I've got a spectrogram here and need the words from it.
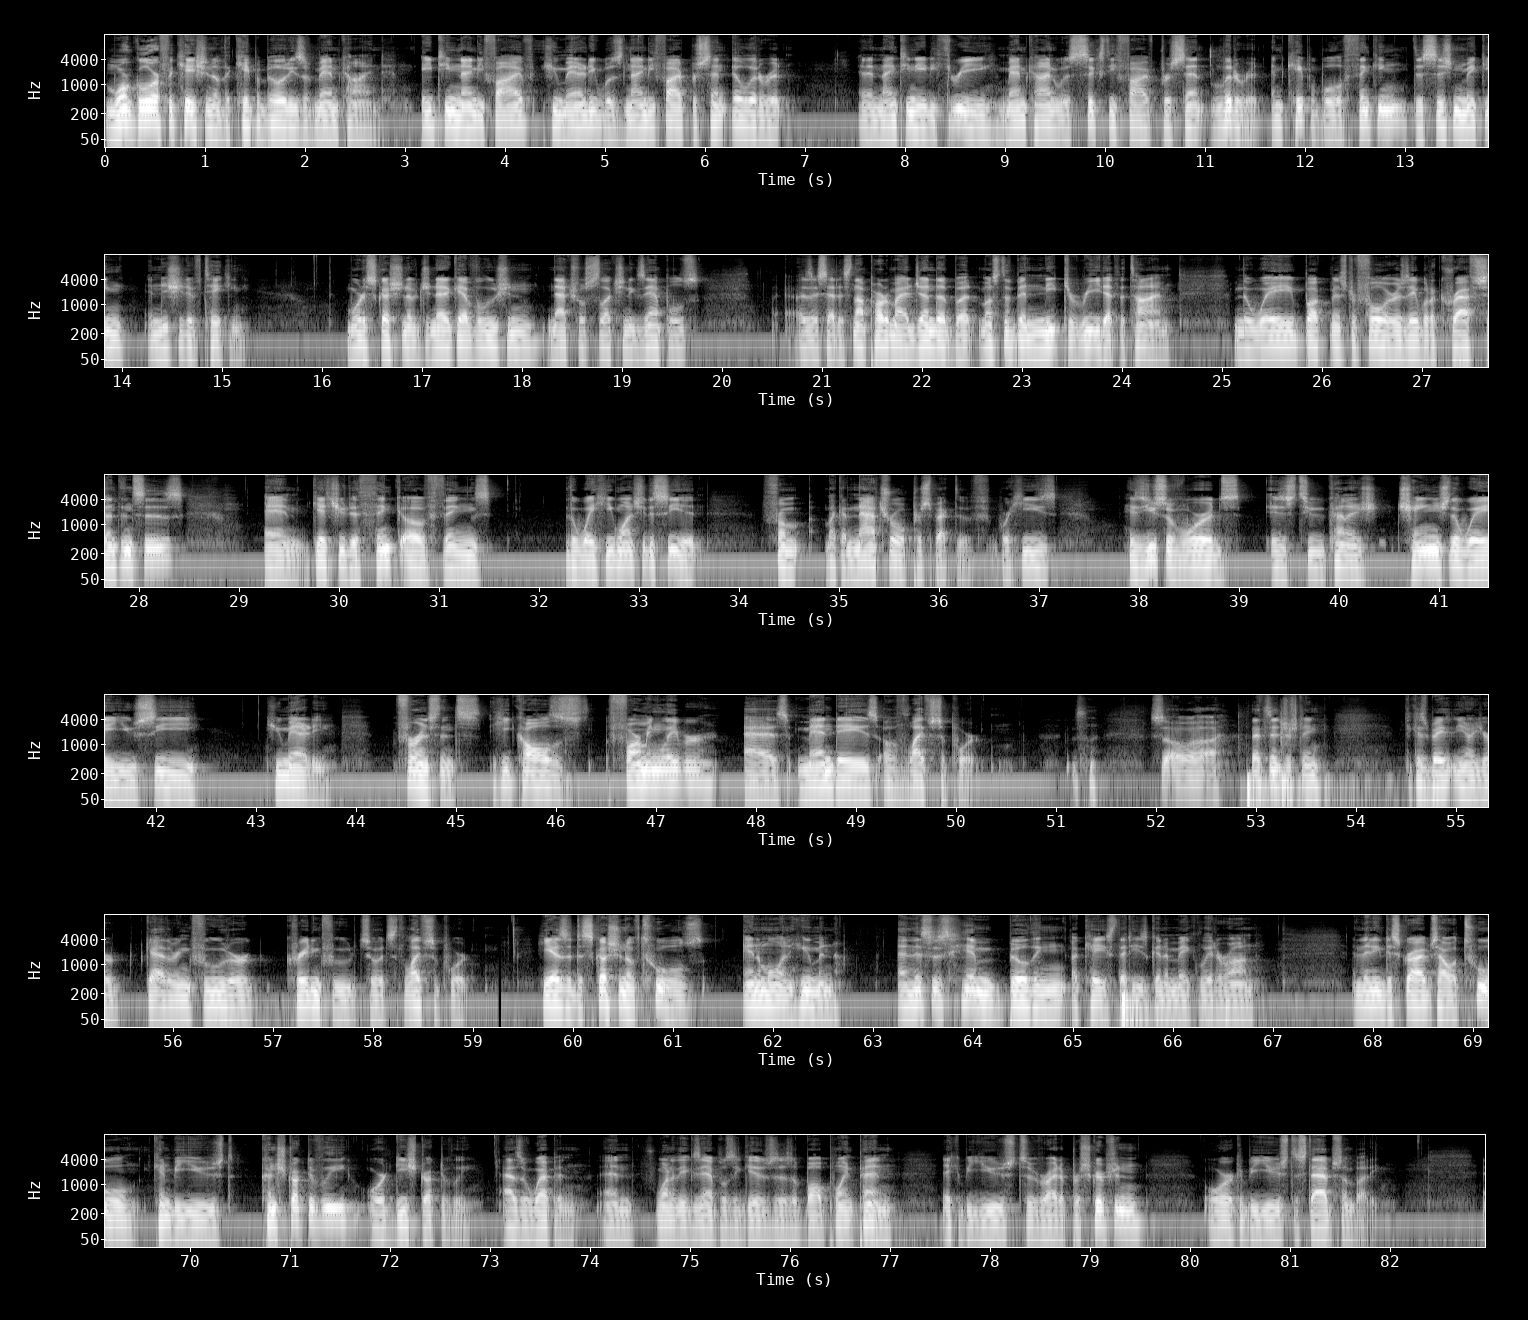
More glorification of the capabilities of mankind. 1895, humanity was 95% illiterate, and in 1983, mankind was 65% literate and capable of thinking, decision making, initiative taking. More discussion of genetic evolution, natural selection examples, as I said, it's not part of my agenda, but must have been neat to read at the time. And the way Buckminster Fuller is able to craft sentences and get you to think of things the way he wants you to see it from like a natural perspective, where he's his use of words is to kind of change the way you see humanity. For instance, he calls farming labor as man days of life support so uh, that's interesting because you know you're gathering food or creating food, so it's life support. He has a discussion of tools, animal and human, and this is him building a case that he's going to make later on. And then he describes how a tool can be used constructively or destructively as a weapon. And one of the examples he gives is a ballpoint pen. It could be used to write a prescription, or it could be used to stab somebody.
